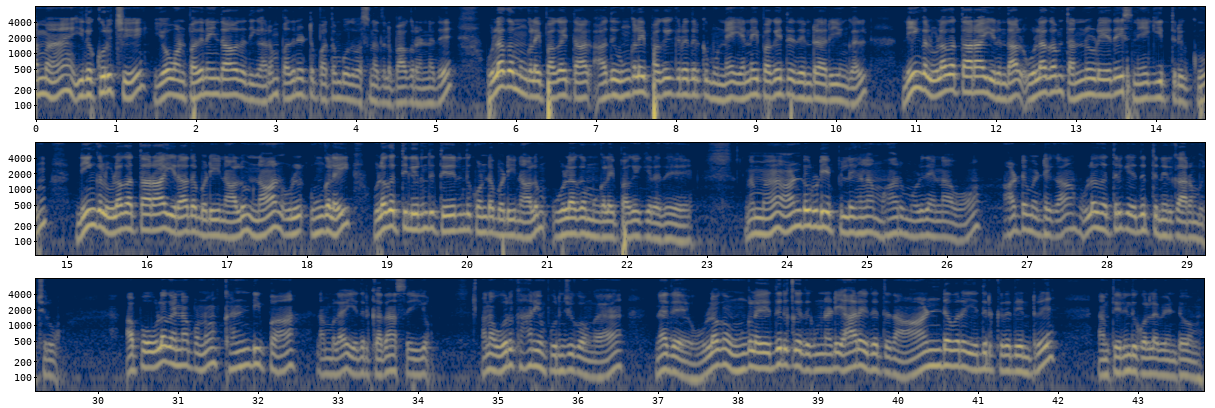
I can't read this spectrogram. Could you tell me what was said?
நம்ம இதை குறித்து யோவான் பதினைந்தாவது அதிகாரம் பதினெட்டு பத்தொம்போது வசனத்தில் பார்க்குறோம். என்னது? உலகம் உங்களை பகைத்தால் அது உங்களை பகைக்கிறதற்கு முன்னே என்னை பகைத்தது என்று அறியுங்கள். நீங்கள் உலகத்தாராய் இருந்தால் உலகம் தன்னுடையதை சிநேகித்திருக்கும். நீங்கள் உலகத்தாராய் இராதபடியினாலும் நான் உள் உங்களை உலகத்திலிருந்து தெரிந்து கொண்டபடியினாலும் உலகம் உங்களை பகைக்கிறது. நம்ம ஆண்டோருடைய பிள்ளைங்களாம் மாறும் பொழுது என்னாகும்? ஆட்டோமேட்டிக்காக உலகத்திற்கு எதிர்த்து நிற்க ஆரம்பிச்சிருவோம். அப்போது உலகம் என்ன பண்ணும்? கண்டிப்பாக நம்மளை எதிர்க்க தான் செய்யும். ஆனால் ஒரு காரியம் புரிஞ்சுக்கோங்க. என்னது? உலகம் உங்களை எதிர்க்கிறதுக்கு முன்னாடி யாரை எதிர்த்து தான் ஆண்டவரை எதிர்க்கிறது என்று நாம் தெரிந்து கொள்ள வேண்டும்.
